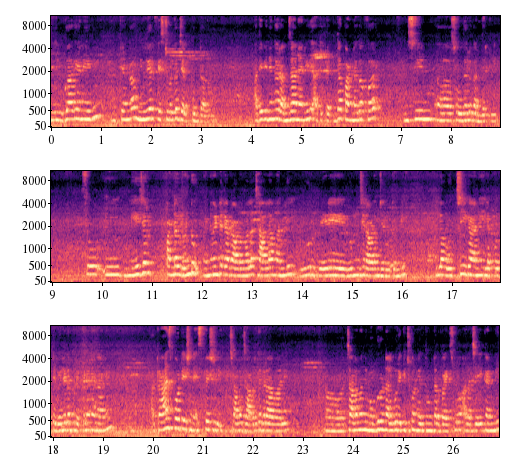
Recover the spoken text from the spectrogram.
ఈ ఉగాది అనేది ముఖ్యంగా న్యూ ఇయర్ ఫెస్టివల్గా జరుపుకుంటారు. అదేవిధంగా రంజాన్ అనేది అతి పెద్ద పండుగ ఫర్ ముస్లిం సోదరులకు అందరికీ సో ఈ మేజర్ పండుగలు రెండు వెంట వెంటనే రావడం వల్ల చాలామంది ఊరు వేరే ఊరు నుంచి రావడం జరుగుతుంది. ఇలా వచ్చి కానీ లేకపోతే వెళ్ళేటప్పుడు ఎక్కడైనా కానీ ట్రాన్స్పోర్టేషన్ ఎస్పెషల్లీ చాలా జాగ్రత్తగా రావాలి. చాలామంది ముగ్గురు నలుగురు ఎక్కించుకొని వెళ్తుంటారు బైక్స్లో. అలా చేయకండి.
